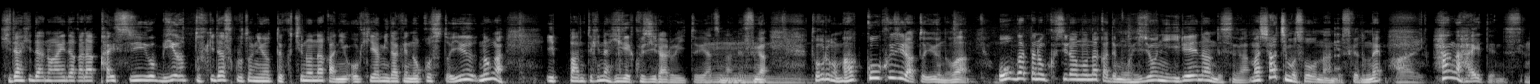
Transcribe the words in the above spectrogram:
ひだひだの間から海水をビューッと吹き出すことによって、口の中にオキアミだけ残すというのが、一般的なヒゲクジラ類というやつなんですが、ところがマッコウクジラというのは、大型のクジラの中でも非常に異例なんですが、まあ、シャチもそうなんですけどね、はい。歯が生えてるんですよ。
